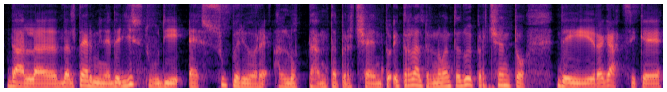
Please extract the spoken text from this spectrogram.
dal, dal, termine degli studi è superiore all'80% e tra l'altro il 92% dei ragazzi che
